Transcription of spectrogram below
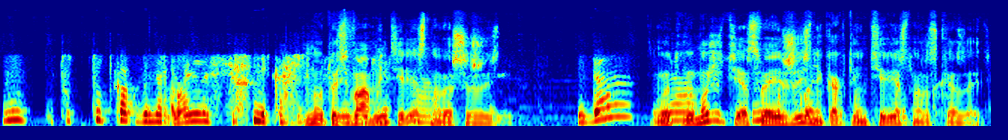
Ну, тут, тут как бы нормально все, мне кажется. Ну, то есть вам интересна ваша жизнь? Да. Вот да. вы можете о Ну, своей жизни поскольку- как-то интересно рассказать?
